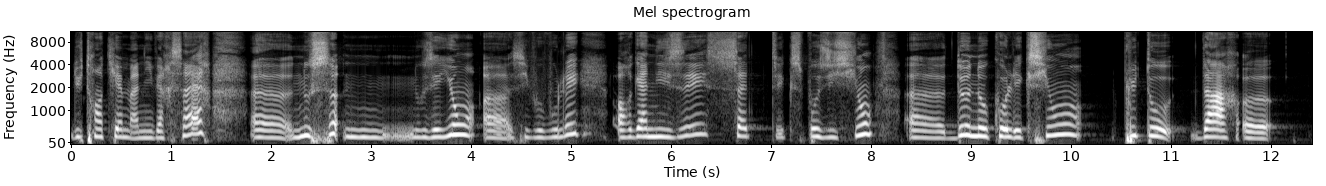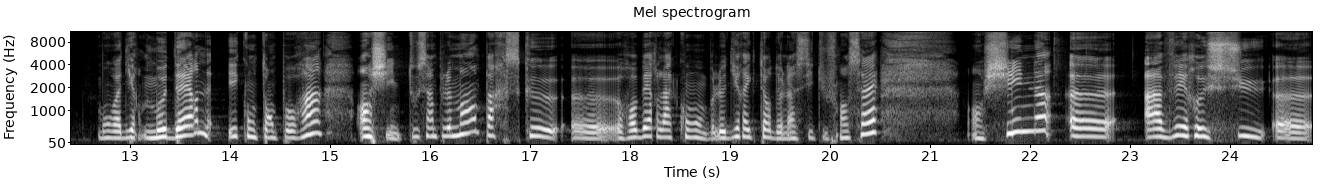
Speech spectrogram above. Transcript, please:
du 30e anniversaire, euh, nous, nous ayons, si vous voulez, organisé cette exposition de nos collections plutôt d'art on va dire moderne et contemporain en Chine. Tout simplement parce que Robert Lacombe, le directeur de l'Institut français en Chine, avait reçu euh,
